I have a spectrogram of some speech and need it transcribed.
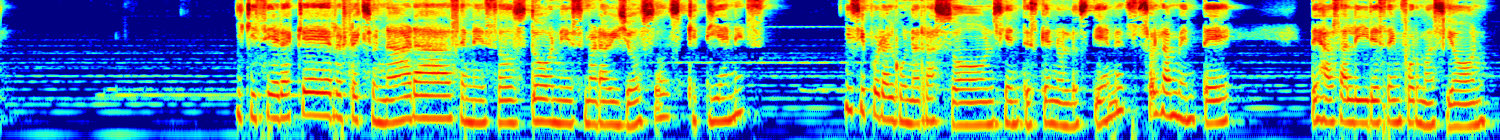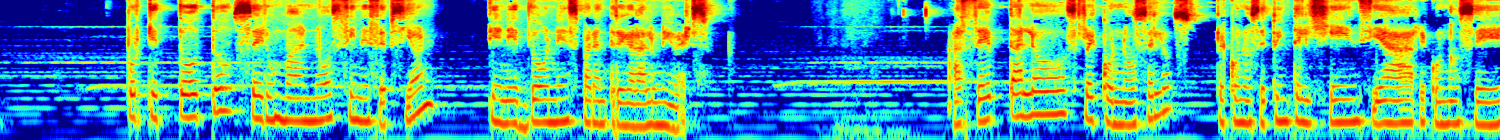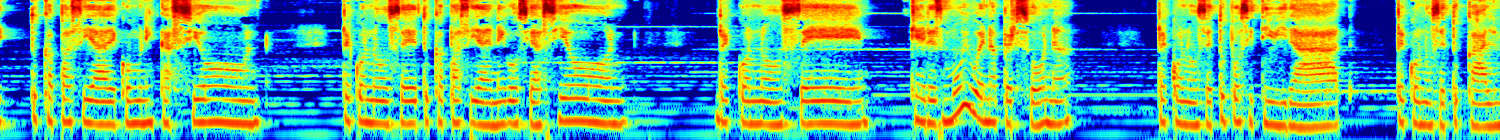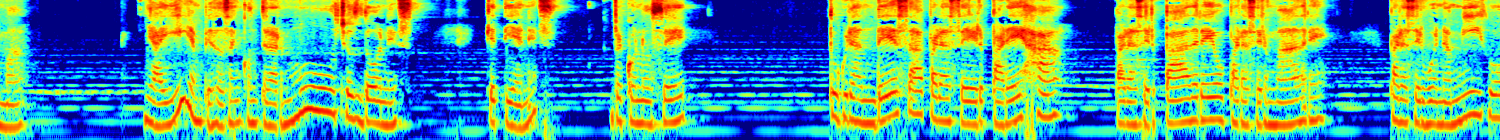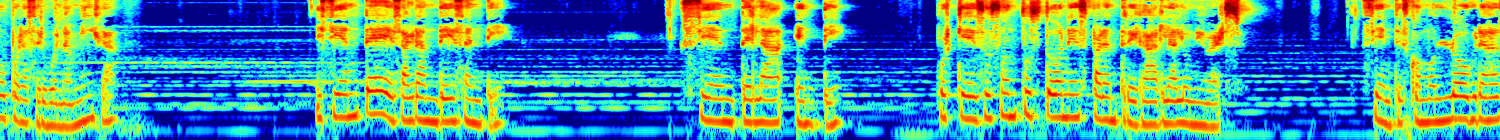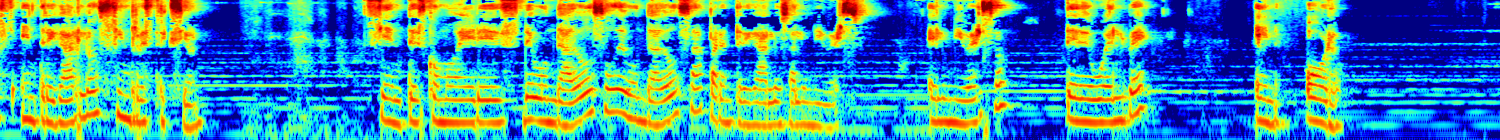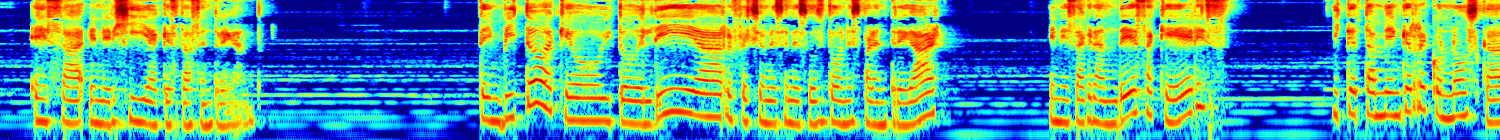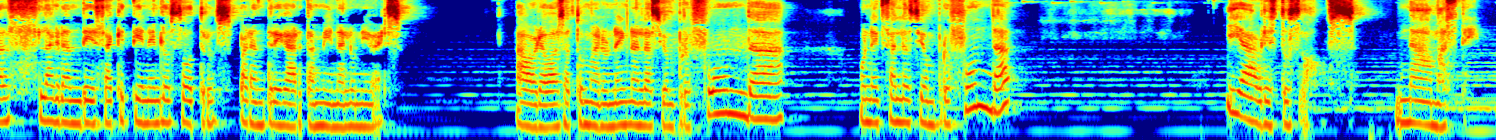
Y quisiera que reflexionaras en esos dones maravillosos que tienes. Y si por alguna razón sientes que no los tienes, solamente deja salir esa información. Porque todo ser humano, sin excepción, tiene dones para entregar al universo. Acéptalos, reconócelos Reconoce tu inteligencia, reconoce tu capacidad de comunicación, reconoce tu capacidad de negociación, reconoce que eres muy buena persona, reconoce tu positividad, reconoce tu calma. Y ahí empiezas a encontrar muchos dones que tienes. Reconoce tu grandeza para ser pareja, para ser padre o para ser madre, para ser buen amigo o para ser buena amiga. Y siente esa grandeza en ti. Siéntela en ti, porque esos son tus dones para entregarle al universo. Sientes cómo logras entregarlos sin restricción. Sientes cómo eres de bondadoso o de bondadosa para entregarlos al universo. El universo te devuelve en oro esa energía que estás entregando. Te invito a que hoy todo el día reflexiones en esos dones para entregar, en esa grandeza que eres y que también que reconozcas la grandeza que tienen los otros para entregar también al universo. Ahora vas a tomar una inhalación profunda, una exhalación profunda y abres tus ojos. Namaste.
